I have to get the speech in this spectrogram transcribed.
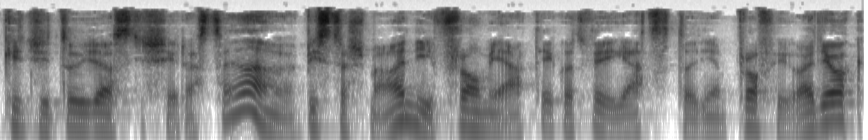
kicsit úgy azt is éreztem, hogy na, biztos már annyi From játékot végigjátszott, hogy ilyen profi vagyok.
